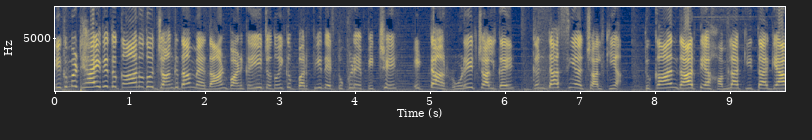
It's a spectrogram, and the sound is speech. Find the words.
ਇੱਕ ਮਠਿਆਈ ਦੀ ਦੁਕਾਨ ਉਦੋਂ ਜੰਗ ਦਾ ਮੈਦਾਨ ਬਣ ਗਈ, ਜਦੋਂ ਇੱਕ ਬਰਫੀ ਦੇ ਟੁਕੜੇ ਪਿੱਛੇ ਇੱਟਾਂ ਰੋੜੇ ਚੱਲ ਗਏ, ਗੰਡਾਸੀਆਂ ਚੱਲ ਗਈਆਂ। ਦੁਕਾਨਦਾਰ ਤੇ ਹਮਲਾ ਕੀਤਾ ਗਿਆ,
